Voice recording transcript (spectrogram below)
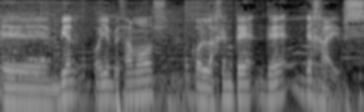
Eh, bien, hoy empezamos con la gente de The Hives.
